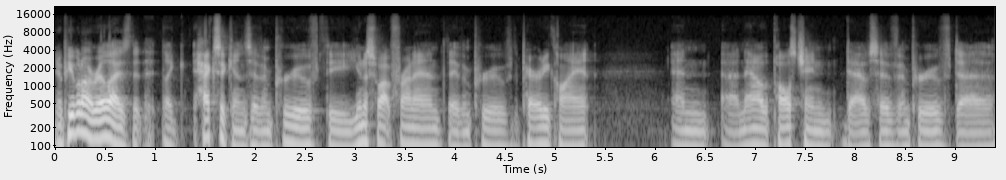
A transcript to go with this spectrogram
know, people don't realize that like Hexicans have improved the Uniswap front end, they've improved the Parity client, and uh, now the Pulse Chain devs have improved uh,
